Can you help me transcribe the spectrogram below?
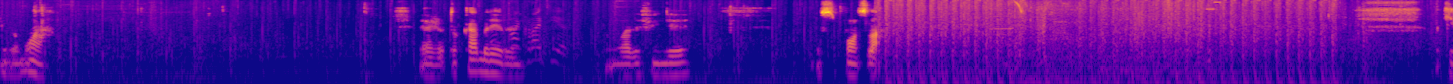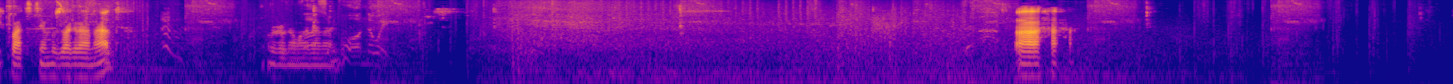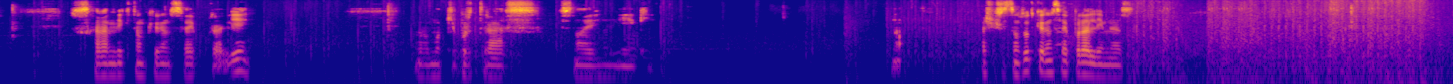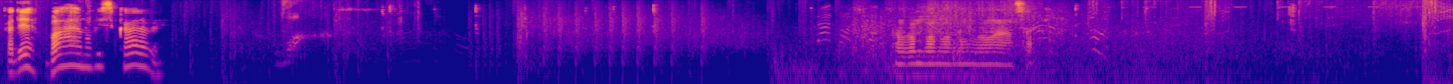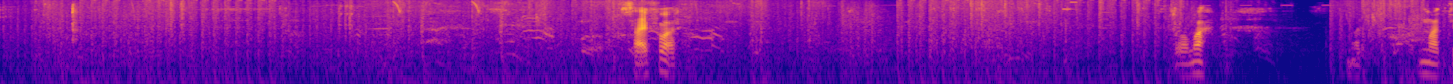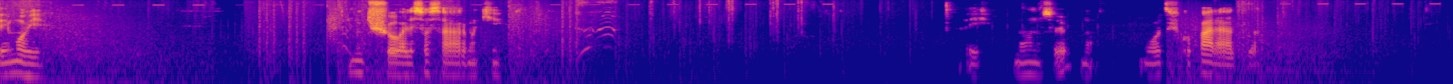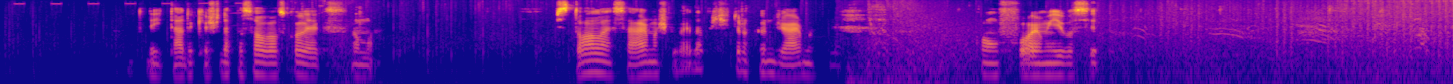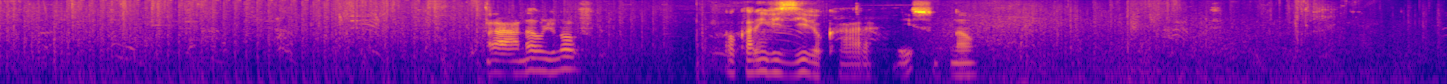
E vamos lá. É, já tô cabreiro, hein? Vamos lá defender os pontos lá. Aqui quatro temos a granada. Vou jogar uma granada. Ah, Os caras meio que estão querendo sair por ali. Vamos aqui por trás. Senão não ninguém aqui. Não. Acho que estão tudo querendo sair por ali mesmo. Cadê? Bah, eu não vi esse cara, velho. Vamos, vamos, vamos, vamos lançar aqui. Sai fora. Toma. Matei e morri. Muito show, olha só essa arma aqui. Aí. Não, não eu? Não. O outro ficou parado lá. Deitado aqui, acho que dá pra salvar os colegas. Vamos lá. Pistola, essa arma, acho que vai dar pra ir trocando de arma. Conforme você Ah, não, de novo. Ah, o cara é invisível, cara. É isso? Não.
